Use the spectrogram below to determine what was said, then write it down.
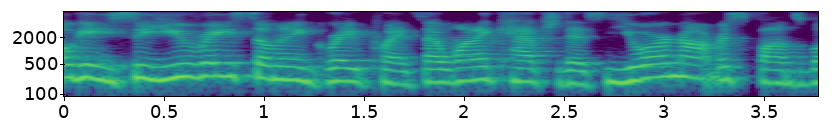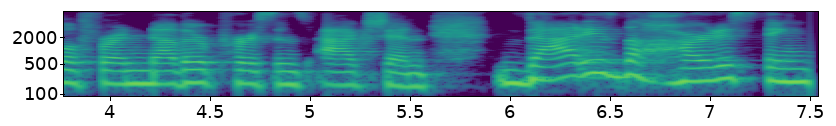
okay, so you raised so many great points. I want to capture this. You're not responsible for another person's action. That is the hardest thing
